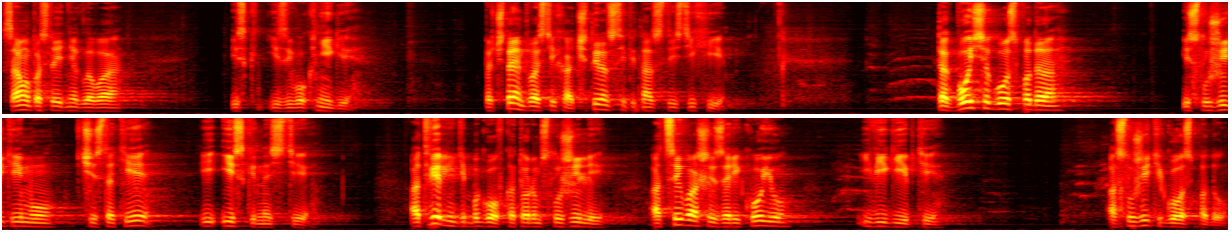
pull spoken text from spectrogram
Самая последняя глава из, из его книги. Прочитаем два стиха, 14 и 15 стихи. «Так бойся Господа и служите Ему в чистоте и искренности. Отвергните богов, которым служили отцы ваши за рекою и в Египте, а служите Господу.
